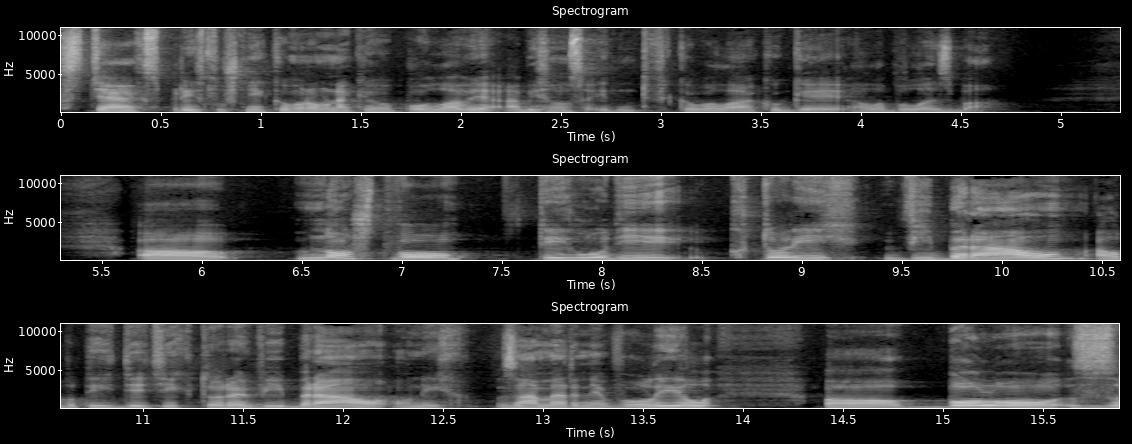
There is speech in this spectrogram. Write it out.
vzťah s príslušníkom rovnakého pohľavia, aby som sa identifikovala ako gay alebo lesba. A množstvo tých ľudí, ktorých vybral, alebo tých detí, ktoré vybral, on ich zámerne volil, bolo z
